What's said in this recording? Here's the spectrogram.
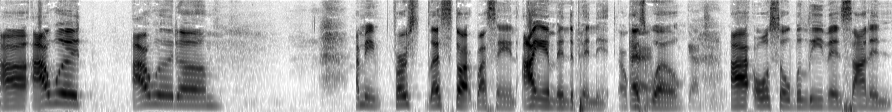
Uh, I would, I would, um, I mean, first let's start by saying I am independent as well. got you. I also believe in signing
